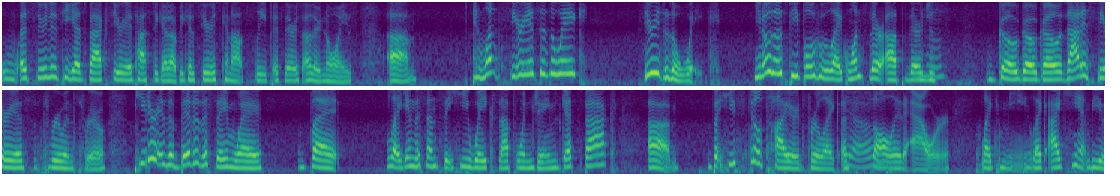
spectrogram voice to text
w- as soon as he gets back, Sirius has to get up because Sirius cannot sleep if there's other noise. Um, and once Sirius is awake, Sirius is awake. You know those people who like once they're up, they're just go go go. That is Sirius through and through. Peter is a bit of the same way, but like in the sense that he wakes up when James gets back. Um, but he's still tired for like a Yeah. solid hour, like me. Like I can't be,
